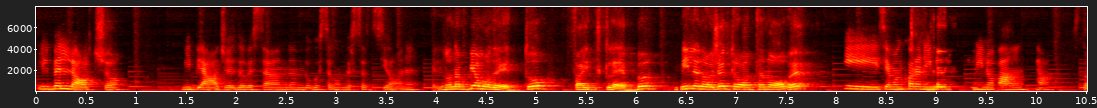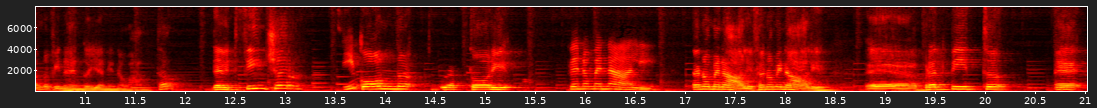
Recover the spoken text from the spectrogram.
il Belloccio. Mi piace dove sta andando questa conversazione. Non abbiamo detto Fight Club 1999. Sì, siamo ancora negli anni 90. Stanno finendo gli anni 90. David Fincher sì. con due attori fenomenali. Fenomenali, fenomenali. Eh, Brad Pitt e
